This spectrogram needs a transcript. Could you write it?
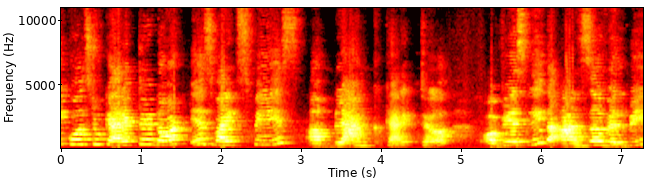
equals to character dot is white space a blank character obviously the answer will be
